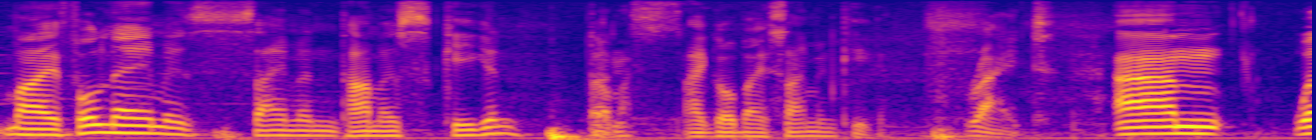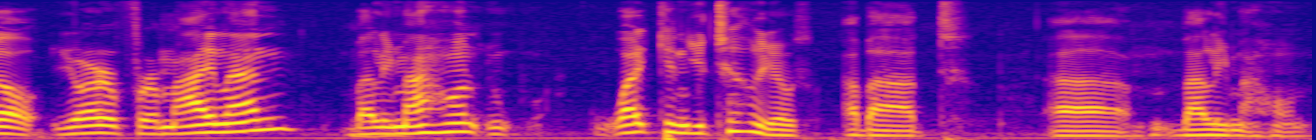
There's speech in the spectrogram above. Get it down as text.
My full name is Simon Thomas Keegan. Thomas. I go by Simon Keegan. Right. Um, well, you're from Ireland, Ballymahon. What can you tell us about uh, Ballymahon?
